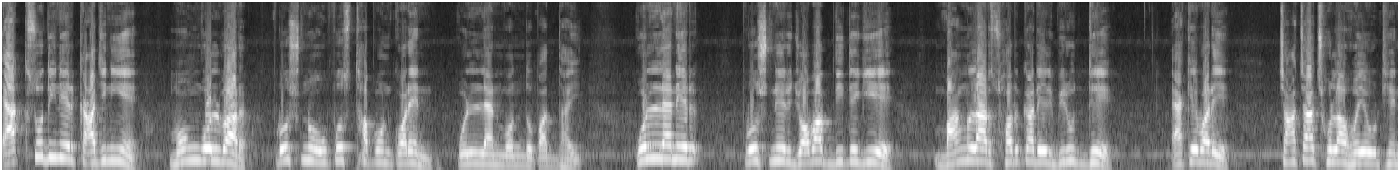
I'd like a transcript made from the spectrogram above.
একশো দিনের কাজ নিয়ে মঙ্গলবার প্রশ্ন উপস্থাপন করেন কল্যাণ বন্দ্যোপাধ্যায়। কল্যাণের প্রশ্নের জবাব দিতে গিয়ে বাংলার সরকারের বিরুদ্ধে একেবারে চাঁচা ছোলা হয়ে ওঠেন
